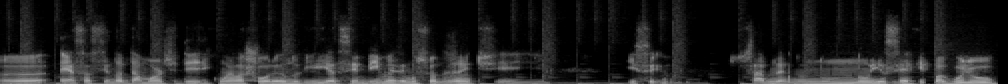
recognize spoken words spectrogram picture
Uh, essa cena da morte dele com ela chorando ali ia ser bem mais emocionante e, e se, sabe, né? Não, não ia ser aquele bagulho,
